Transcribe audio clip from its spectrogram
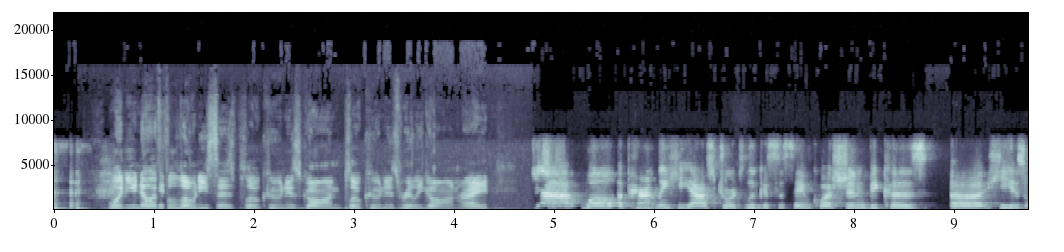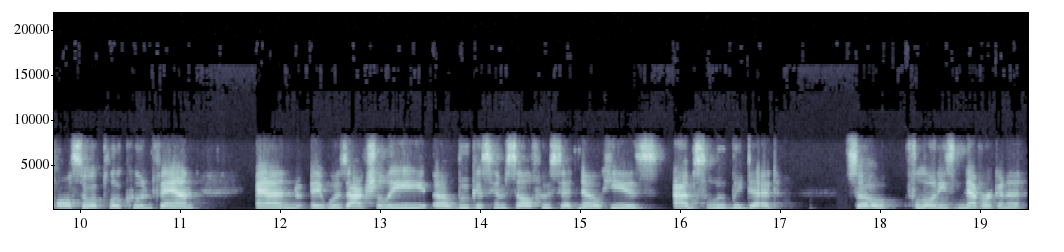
Well, and you know if Filoni says Plo Koon is gone, Plo Koon is really gone, right? yeah, well, apparently he asked George Lucas the same question because uh, he is also a Plo Koon fan, and it was actually uh, Lucas himself who said no, he is absolutely dead. So Filoni's never going to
